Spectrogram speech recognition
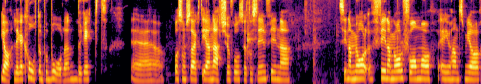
ja, lägga korten på borden direkt. Eh, och som sagt, Ianacho fortsätter sin fina, sina mål, fina målformer är ju han som gör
